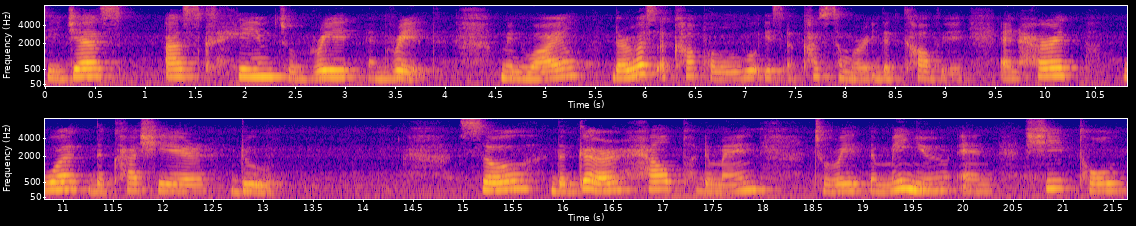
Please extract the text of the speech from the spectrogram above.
She just asked him to read and read. Meanwhile, there was a couple who is a customer in that cafe and heard what the cashier do. So the girl helped the man to read the menu and she told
